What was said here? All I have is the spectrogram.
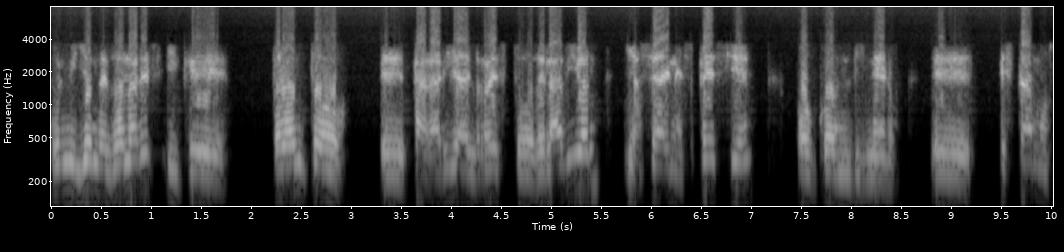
un millón de dólares y que pronto eh, pagaría el resto del avión, ya sea en especie o con dinero. Eh, estamos,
